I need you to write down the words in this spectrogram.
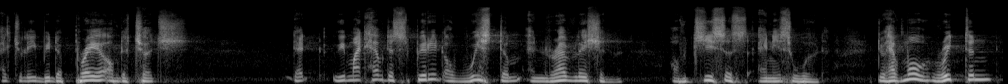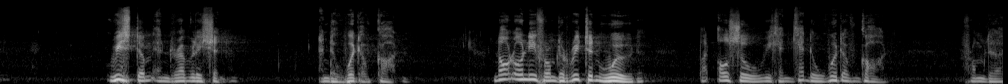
actually be the prayer of the church that we might have the spirit of wisdom and revelation of Jesus and His Word, to have more written wisdom and revelation and the Word of God. Not only from the written Word, but also we can get the Word of God from the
